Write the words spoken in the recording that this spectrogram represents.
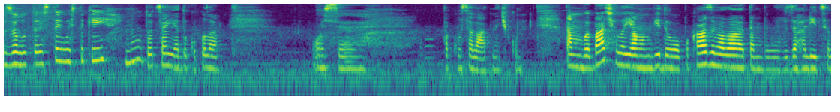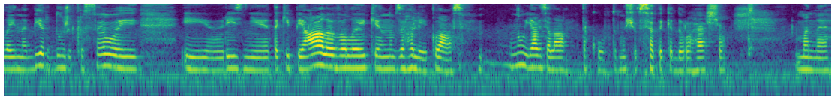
золотистий, ось такий. Ну, то це я докупила ось е, таку салатничку. Там ви бачили, я вам відео показувала. Там був взагалі цілий набір, дуже красивий. І різні такі піали великі. Ну, взагалі клас. Ну, я взяла таку, тому що все таке дороге, що в мене,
